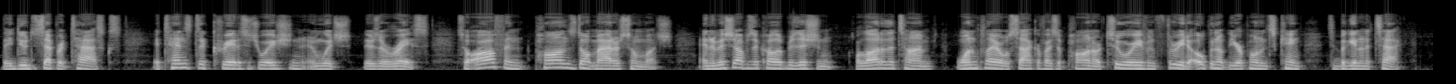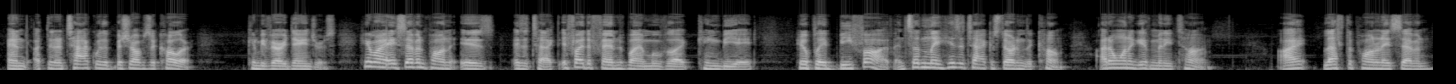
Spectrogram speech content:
they do separate tasks, it tends to create a situation in which there's a race. So often, pawns don't matter so much. And a bishop opposite color position, a lot of the time, one player will sacrifice a pawn or two or even three to open up your opponent's king to begin an attack. And an attack with a bishop opposite color can be very dangerous. Here, my a7 pawn is, is attacked. If I defend by a move like king b8, he'll play b5, and suddenly his attack is starting to come. I don't want to give him any time. I left the pawn on a7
